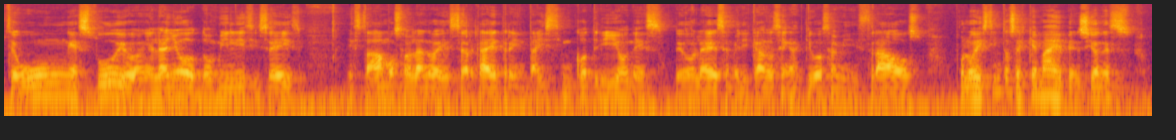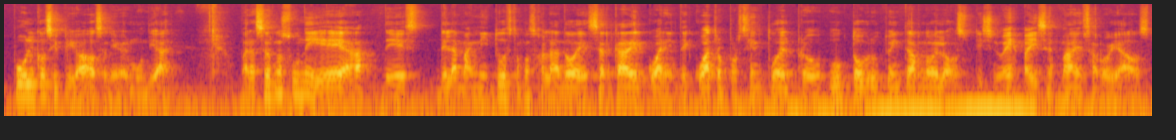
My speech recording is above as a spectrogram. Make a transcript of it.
Según un estudio en el año 2016, estábamos hablando de cerca de 35 trillones de dólares americanos en activos administrados por los distintos esquemas de pensiones públicos y privados a nivel mundial. Para hacernos una idea de, la magnitud, estamos hablando de cerca del 44% del Producto Bruto Interno de los 19 países más desarrollados.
